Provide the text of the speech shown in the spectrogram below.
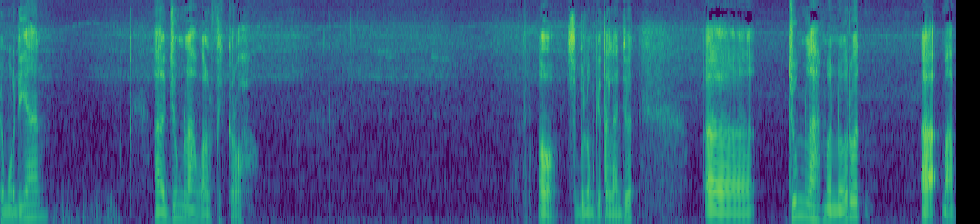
kemudian al jumlah wal fikroh Oh, sebelum kita lanjut, uh, jumlah menurut uh, maaf,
